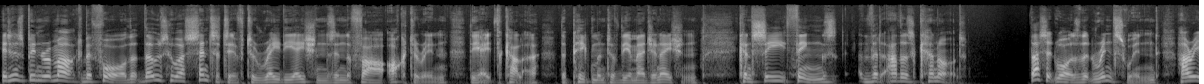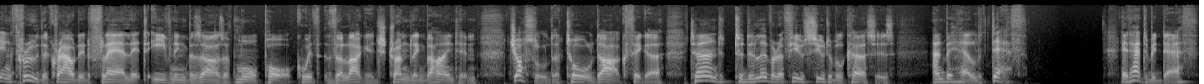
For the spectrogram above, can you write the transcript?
It has been remarked before that those who are sensitive to radiations in the far octarine, the eighth colour, the pigment of the imagination, can see things that others cannot. Thus it was that Rincewind, hurrying through the crowded, flare-lit evening bazaars of Morpork with the luggage trundling behind him, jostled a tall, dark figure, turned to deliver a few suitable curses, and beheld death. It had to be death.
